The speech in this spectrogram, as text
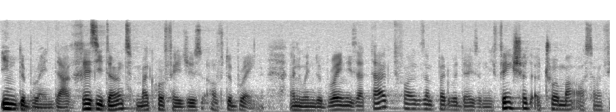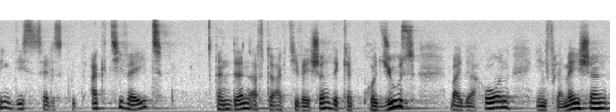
in the brain. They are resident macrophages of the brain. And when the brain is attacked, for example, when there is an infection, a trauma or something, these cells could activate And then after activation, they can produce by their own inflammation.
